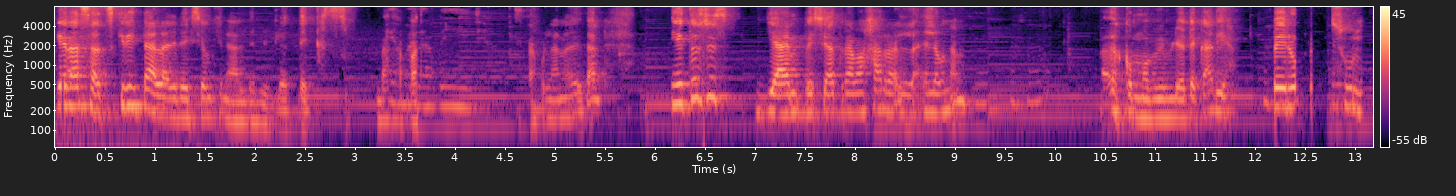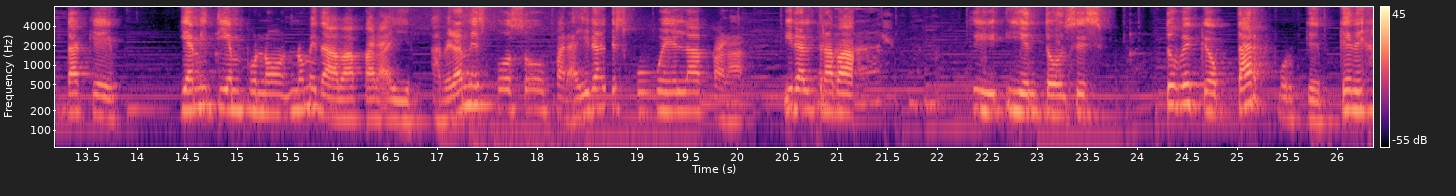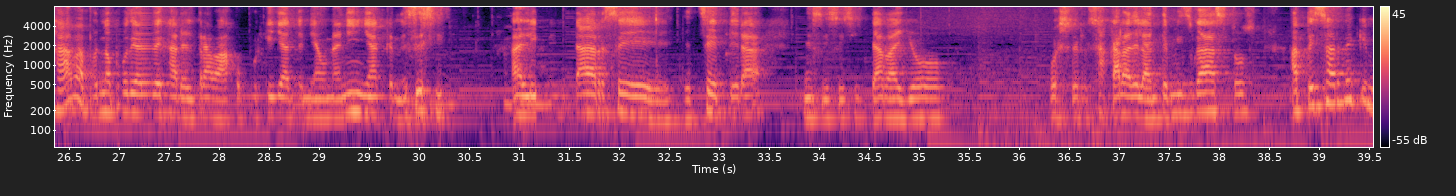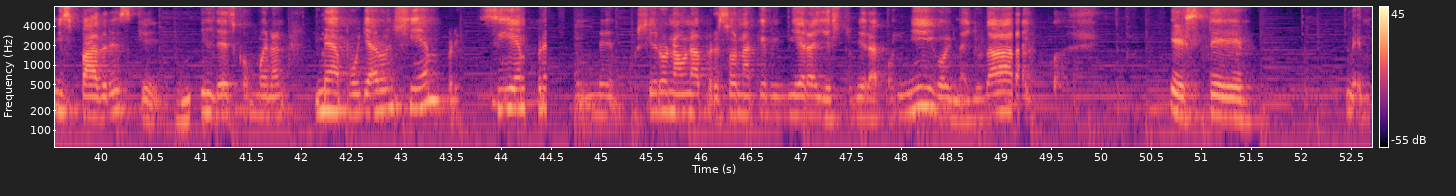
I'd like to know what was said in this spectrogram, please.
quedas adscrita a la Dirección General de Bibliotecas. Qué maravilla. de tal. Y entonces ya empecé a trabajar en la UNAM como bibliotecaria, pero resulta que ya mi tiempo no, no me daba para ir a ver a mi esposo, para ir a la escuela, para ir al trabajo. y entonces tuve que optar porque ¿qué dejaba? Pues no podía dejar el trabajo porque ya tenía una niña que necesitaba alimentarse, etcétera. Necesitaba yo pues sacar adelante mis gastos a pesar de que mis padres, que humildes como eran, me apoyaron siempre, siempre me pusieron a una persona que viviera y estuviera conmigo y me ayudara. Este,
